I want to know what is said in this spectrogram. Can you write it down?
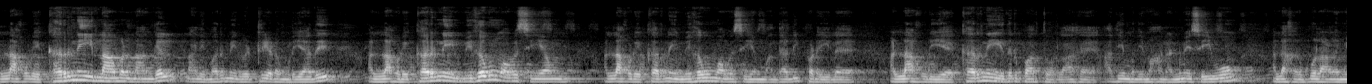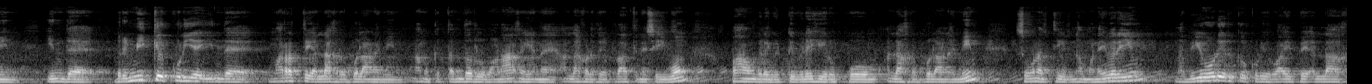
அல்லாஹுடைய கருணை இல்லாமல் நாங்கள் நாளை மறுமையில் வெற்றியிட முடியாது. அல்லாஹுடைய கருணை மிகவும் அவசியம். அல்லாஹுடைய கருணை மிகவும் அவசியம். அந்த அடிப்படையில் அல்லாஹுடைய கருணையை எதிர்பார்த்தவர்களாக அதிகம் அதிகமாக நன்மை செய்வோம். அல்லாஹ் ரபுல் ஆலமீன் இந்த பிரமிக்கக்கூடிய இந்த மரத்தை அல்லாஹ் ரபுல் ஆலமீன் நமக்கு தந்தருள்வானாக என அல்லாஹிடத்தில் பிரார்த்தனை செய்வோம். பாவங்களை விட்டு விலகி இருப்போம். அல்லாஹ் ரபுல் ஆலமீன் சுவனத்தில் நம் அனைவரையும் நபியோடு இருக்கக்கூடிய ஒரு வாய்ப்பை அல்லாஹ்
